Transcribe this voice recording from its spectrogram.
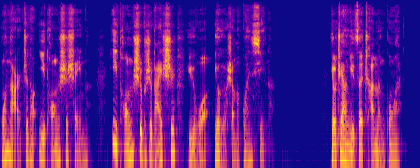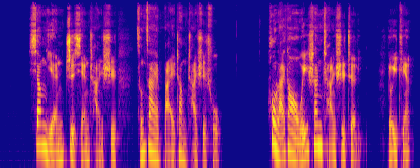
我哪知道一彤是谁呢？一彤是不是白痴，与我又有什么关系呢？有这样一则禅门公案：香严智贤禅师曾在百丈禅师处，后来到维山禅师这里。有一天，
